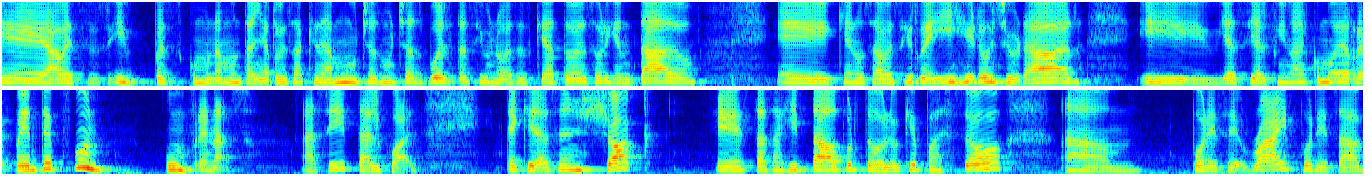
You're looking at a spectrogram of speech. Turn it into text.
Eh, a veces, y pues como una montaña rusa que da muchas, muchas vueltas y uno a veces queda todo desorientado, eh, que no sabe si reír o llorar y, así al final como de repente, ¡pum!, un frenazo, así tal cual. Te quedas en shock, eh, estás agitado por todo lo que pasó, por ese ride, por esa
